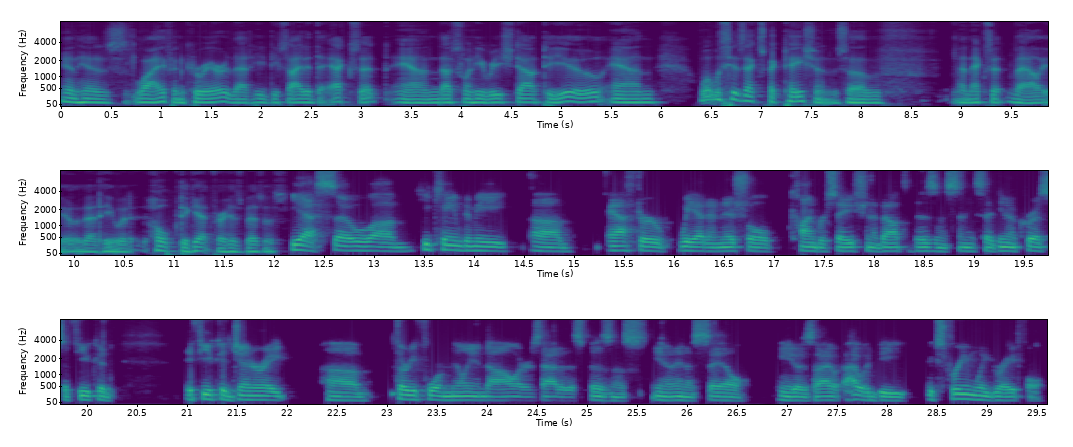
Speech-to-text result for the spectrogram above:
in his life and career that he decided to exit. And that's when he reached out to you. And what was his expectations of an exit value that he would hope to get for his business? Yes. So um, he came to me uh, after we had an initial conversation about the business, and he said, "You know, Chris, if you could, if you could generate um, thirty-four million dollars out of this business, you know, in a sale, he goes, I, I would be extremely grateful."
